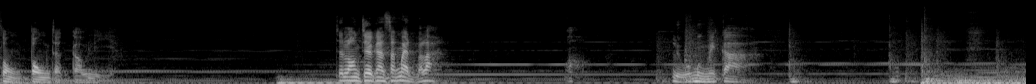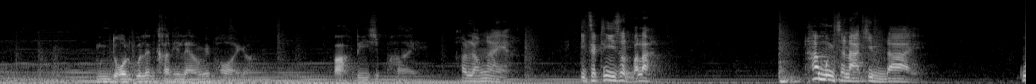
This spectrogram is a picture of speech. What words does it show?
ส่งตรงจากเกาหลีอะจะลองเจอกันสักแมตช์ปะล่ะอ๋อหรือว่ามึงไม่กล้า มึงโดนกูเล่นครั้งที่แล้วไม่พออีกเหรอ ปากดีชิบหายเอาแล้วไงอะ อีกสักทีสนปะล่ะ ถ้ามึงชนะคิมได้ กู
